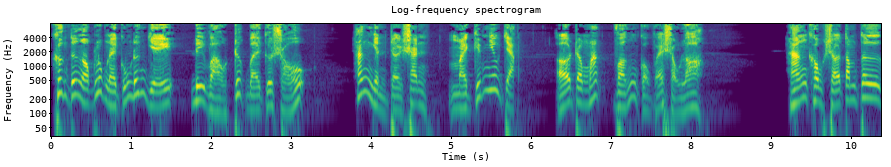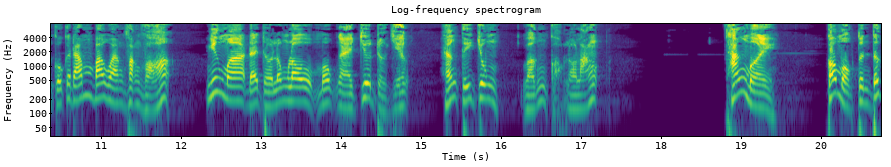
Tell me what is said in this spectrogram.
Khương Tử Ngọc lúc này cũng đứng dậy, đi vào trước bệ cửa sổ. Hắn nhìn trời xanh, mày kiếm nhíu chặt, ở trong mắt vẫn còn vẻ sầu lo. Hắn không sợ tâm tư của cái đám bá quan văn võ, nhưng mà đại thừa Long Lâu một ngày chưa trừ diệt, hắn tỷ chung vẫn còn lo lắng. Tháng 10, có một tin tức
